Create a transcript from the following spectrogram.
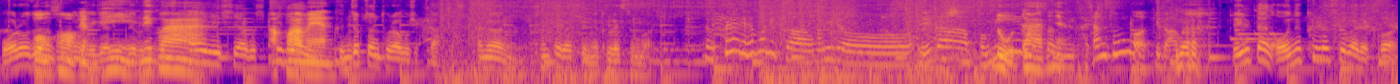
워로드는 원 방금 허, 얘기하신 대로 내가 스타일리시하고 아쿠아맨. 스피디한 근접 전투를 하고 싶다 하면 선택할 수 있는 클래스인 것 같아요. 그리고 플레이를 해보니까 오히려 내가 범위로서는 가장 좋은 것 같기도 하고 근데 일단 어느 클래스가 됐건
